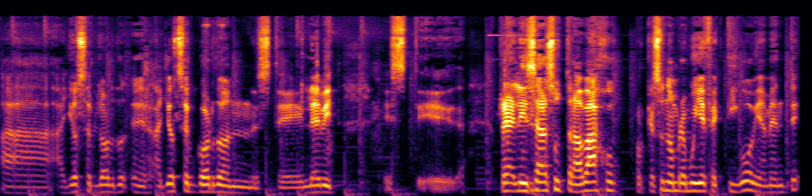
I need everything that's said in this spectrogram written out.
a, Joseph, Gordon, eh, a Joseph Gordon, este, Levitt, este, realizar su trabajo, porque es un hombre muy efectivo, obviamente,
